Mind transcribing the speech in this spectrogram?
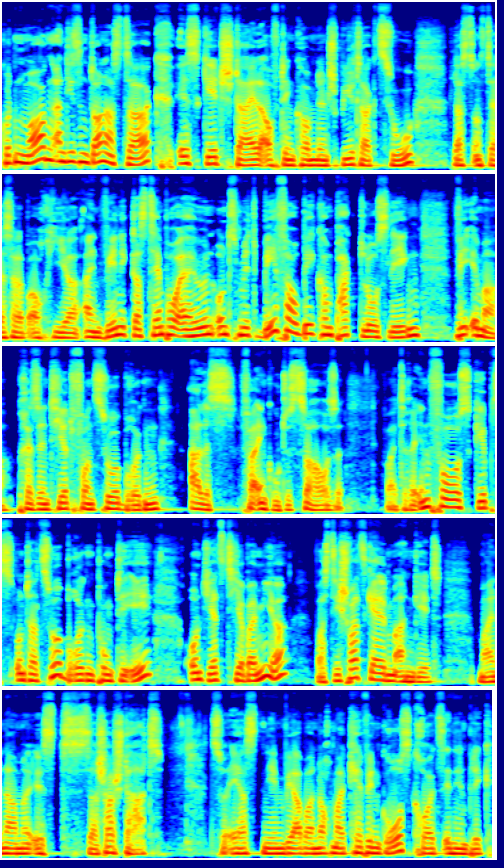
Guten Morgen an diesem Donnerstag. Es geht steil auf den kommenden Spieltag zu. Lasst uns deshalb auch hier ein wenig das Tempo erhöhen und mit BVB kompakt loslegen. Wie immer präsentiert von Zurbrüggen. Alles für ein gutes Zuhause. Weitere Infos gibt's unter zurbrüggen.de und jetzt hier bei mir, was die Schwarz-Gelben angeht. Mein Name ist Sascha Staat. Zuerst nehmen wir aber nochmal Kevin Großkreuz in den Blick.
